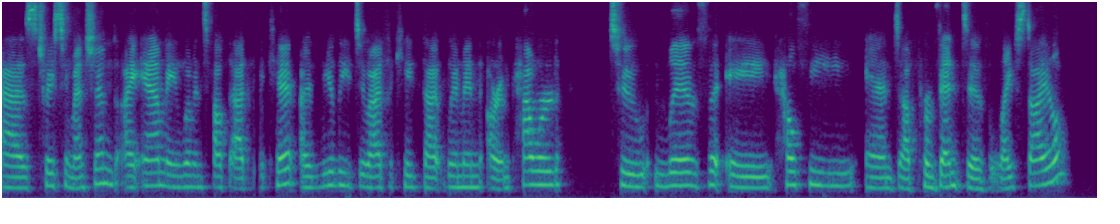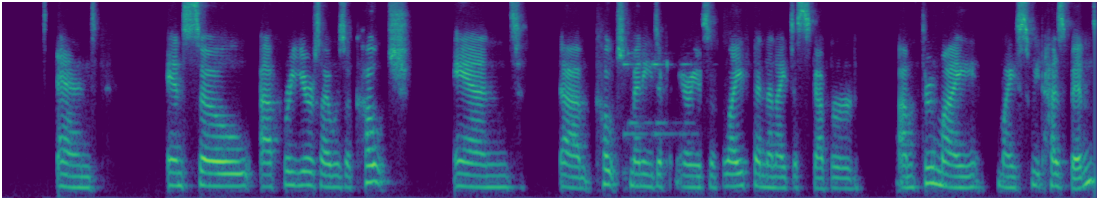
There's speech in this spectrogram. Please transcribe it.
as Tracy mentioned, I am a women's health advocate. I really do advocate that women are empowered to live a healthy and uh, preventive lifestyle, and and so uh, for years I was a coach and um, coached many different areas of life, and then I discovered um, through my my sweet husband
